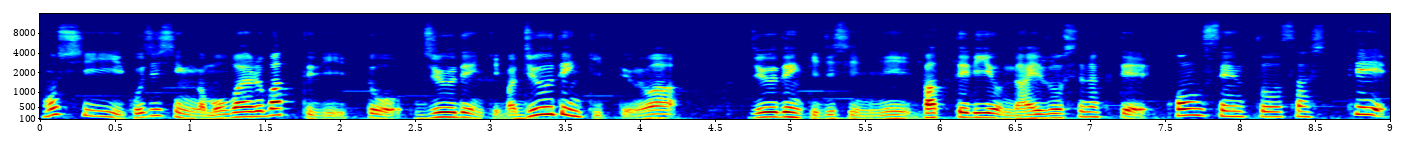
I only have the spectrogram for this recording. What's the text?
もしご自身がモバイルバッテリーと充電器、まあ、充電器っていうのは、充電器自身にバッテリーを内蔵してなくて、コンセントを挿して、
